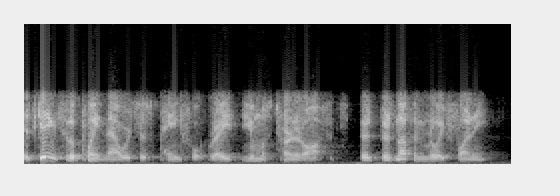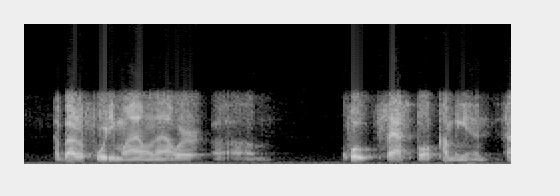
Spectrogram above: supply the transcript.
it's getting to the point now where it's just painful, right? You almost turn it off. It's, there, there's nothing really funny about a 40 mile an hour um, quote fastball coming in. Uh,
